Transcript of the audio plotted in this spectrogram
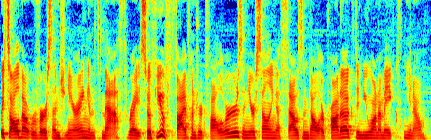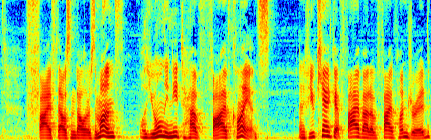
it's all about reverse engineering and it's math, right? So if you have 500 followers and you're selling a thousand dollar product and you want to make, you know, five thousand dollars a month, well, you only need to have five clients. And if you can't get five out of 500,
